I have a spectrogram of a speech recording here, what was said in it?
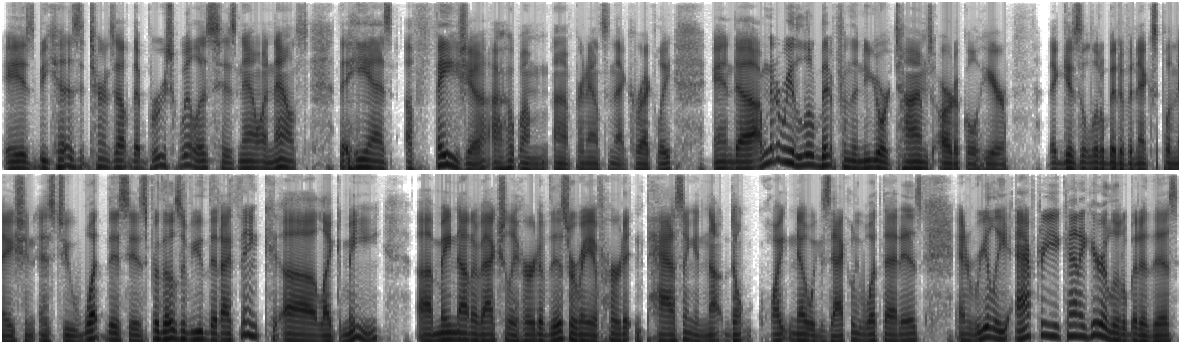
is because it turns out that Bruce Willis has now announced that he has aphasia. I hope I'm uh, pronouncing that correctly. And uh, I'm going to read a little bit from the New York Times article here that gives a little bit of an explanation as to what this is. For those of you that I think, uh, like me, uh, may not have actually heard of this or may have heard it in passing and not don't quite know exactly what that is. And really, after you kind of hear a little bit of this,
